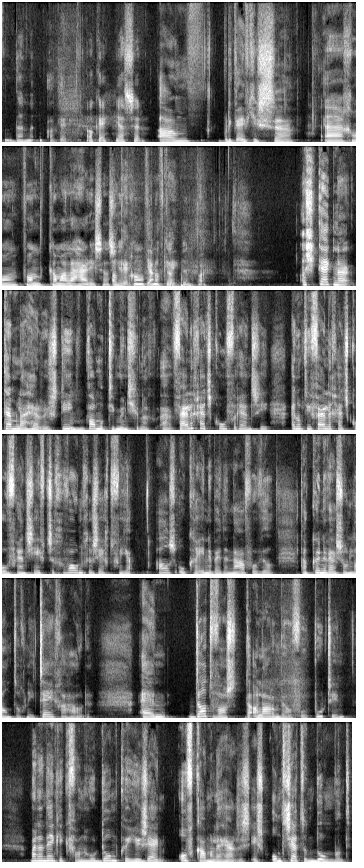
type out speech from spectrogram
Dan... Oké. Okay. Ja, sir. Um, moet ik eventjes. Uh... gewoon van Kamala Harris, als je het gewoon vanaf dat punt pakt. Als je kijkt naar Kamala Harris, die mm -hmm. kwam op die Münchener uh, Veiligheidsconferentie. En op die Veiligheidsconferentie heeft ze gewoon gezegd: van ja, als Oekraïne bij de NAVO wil, dan kunnen wij zo'n land toch niet tegenhouden. En dat was de alarmbel voor Poetin. Maar dan denk ik van hoe dom kun je zijn? Of Kamala Harris is ontzettend dom, want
